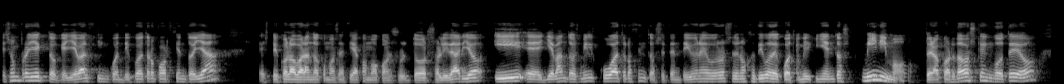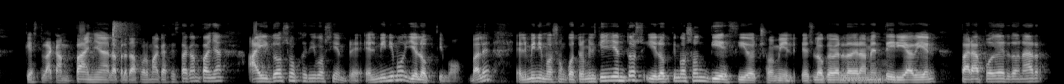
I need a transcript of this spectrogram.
es un proyecto que lleva el 54% ya, estoy colaborando, como os decía, como consultor solidario, y eh, llevan 2.471 euros de un objetivo de 4.500 mínimo, pero acordaos que en Goteo que es la campaña, la plataforma que hace esta campaña, hay dos objetivos siempre, el mínimo y el óptimo, ¿vale? El mínimo son 4.500 y el óptimo son 18.000, que es lo que verdaderamente mm. iría bien para poder donar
